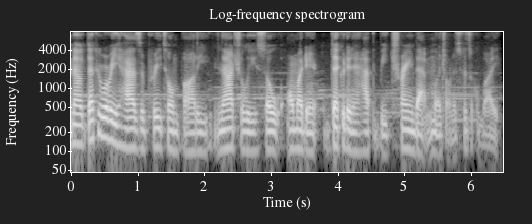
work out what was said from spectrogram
Now, Deku already has a pretty toned body naturally, so all my Deku didn't have to be trained that much on his physical body.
